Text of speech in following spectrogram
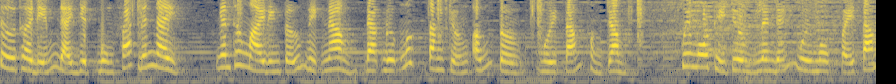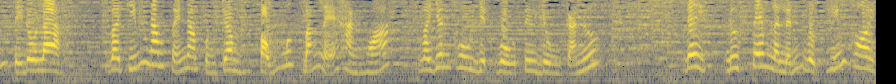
từ thời điểm đại dịch bùng phát đến nay, ngành thương mại điện tử Việt Nam đạt được mức tăng trưởng ấn tượng 18%, quy mô thị trường lên đến 11,8 tỷ đô la và chiếm 5,5% tổng mức bán lẻ hàng hóa và doanh thu dịch vụ tiêu dùng cả nước. Đây được xem là lĩnh vực hiếm hoi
